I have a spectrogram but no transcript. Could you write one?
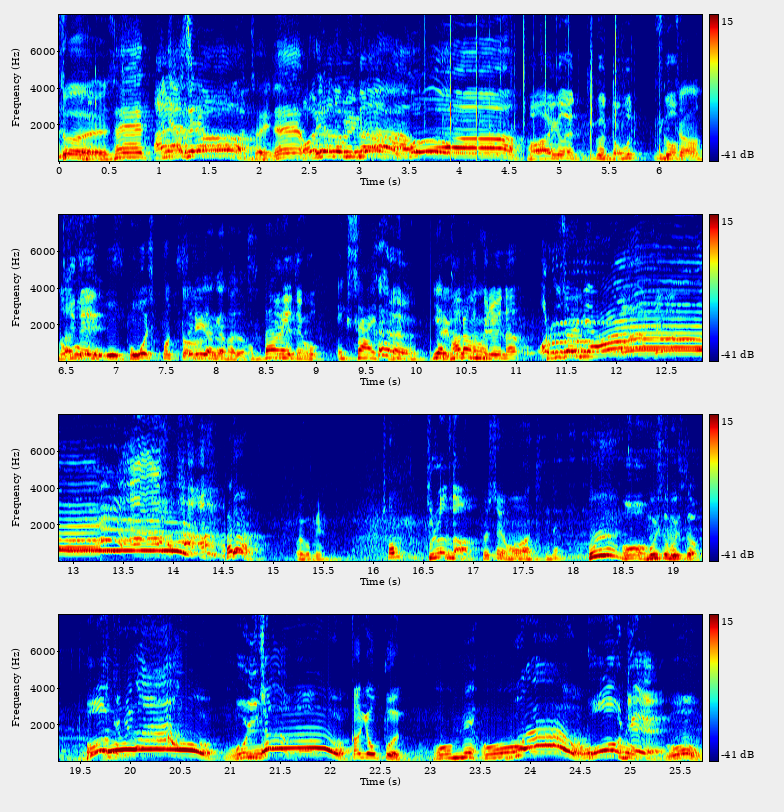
둘, 셋. 안녕하세요. 저희는 얼려놈입니다. 와 이거 이거 너무 이거 진짜 너무 기대 보고, 보고 싶었던 쓰리 장면 가져왔어. 기대되고 excited. 얘 이거 바람은 한필이나 거두절미야. 가자. 어이구 미안. 불렀다. 벌써 영화 같은데? 오, 멋있어 멋있어. 오 김이다. 오 유정. 가게 오픈. 오메 오. 와우. 오 네. 오.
